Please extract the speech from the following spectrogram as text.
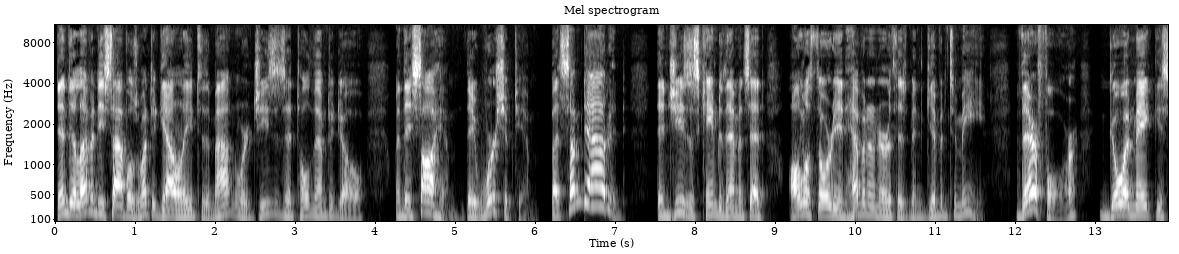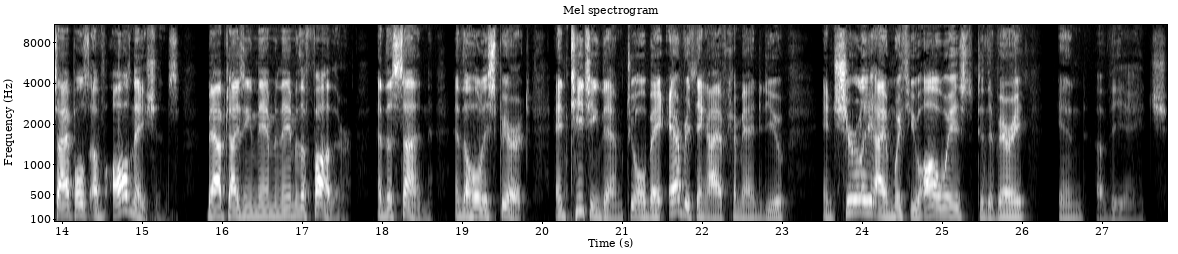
Then the eleven disciples went to Galilee to the mountain where Jesus had told them to go. When they saw him, they worshipped him, but some doubted. Then Jesus came to them and said, All authority in heaven and earth has been given to me. Therefore, go and make disciples of all nations, baptizing them in the name of the Father, and the Son, and the Holy Spirit, and teaching them to obey everything I have commanded you. And surely I am with you always to the very end of the age.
